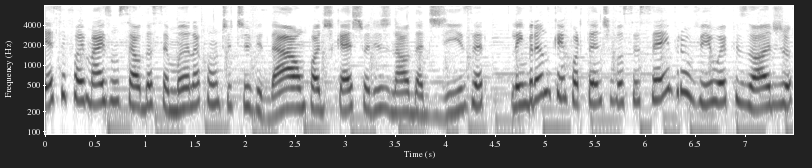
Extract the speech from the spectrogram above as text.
esse foi mais um Céu da Semana com Titi Vidal, um podcast original da Deezer. Lembrando que é importante você sempre ouvir o episódio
